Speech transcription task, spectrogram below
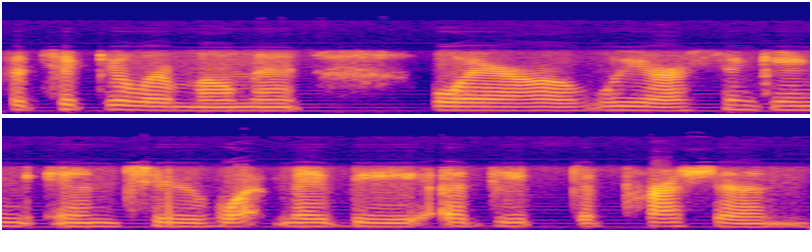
particular moment, where we are sinking into what may be a deep depression,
